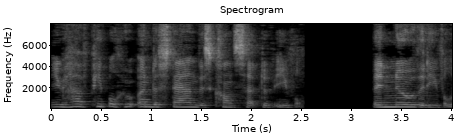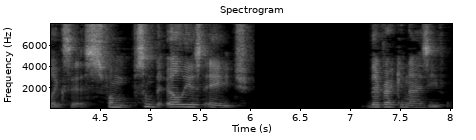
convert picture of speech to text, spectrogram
you have people who understand this concept of evil. They know that evil exists from some of the earliest age. They recognize evil.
